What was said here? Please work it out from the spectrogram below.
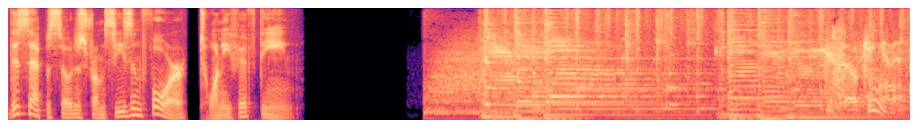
this episode is from season 4, 2015. You're soaking in it.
